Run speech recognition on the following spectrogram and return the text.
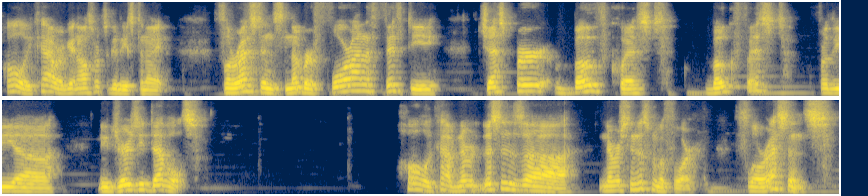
Holy cow, we're getting all sorts of goodies tonight. Fluorescence number four out of 50. Jesper Boqvist, Boqvist for the uh, New Jersey Devils. Holy cow, I've never this is uh never seen this one before. Fluorescence.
